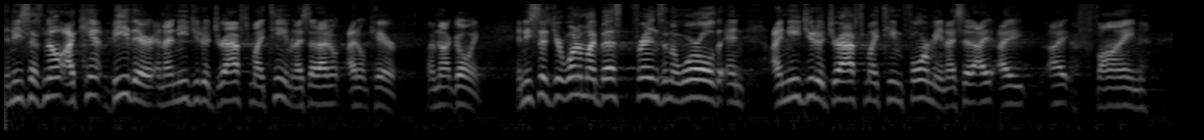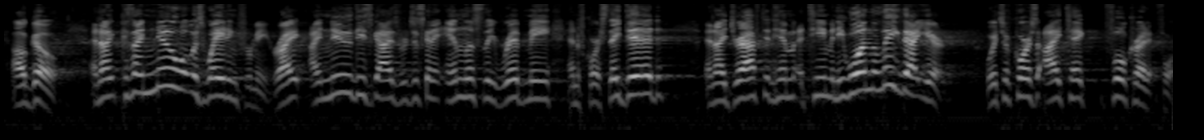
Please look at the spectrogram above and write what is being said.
And he says, No, I can't be there, and I need you to draft my team. And I said, I don't, I don't care. I'm not going. And he says, You're one of my best friends in the world, and I need you to draft my team for me. And I said, I, I, I fine, I'll go. And I, because I knew what was waiting for me, right? I knew these guys were just going to endlessly rib me, and of course they did. And I drafted him a team, and he won the league that year, which of course I take full credit for,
